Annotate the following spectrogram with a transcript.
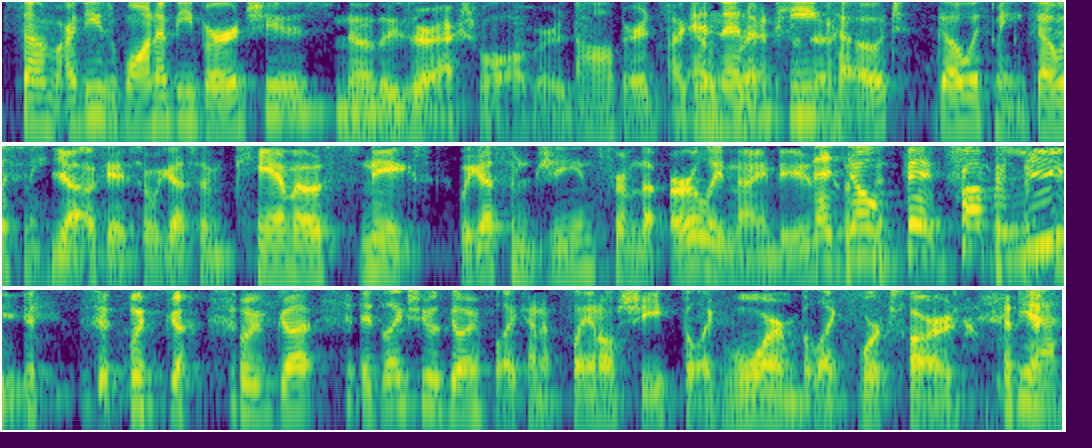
some are these wannabe bird shoes? No, these are actual Allbirds. Allbirds, I and then a pea coat. Go with me. Go with me. Yeah, okay, so we got some camo sneaks. We got some jeans from the early 90s. That don't fit properly. we've got we've got it's like she was going for like kind of flannel chic, but like warm, but like works hard. yeah,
